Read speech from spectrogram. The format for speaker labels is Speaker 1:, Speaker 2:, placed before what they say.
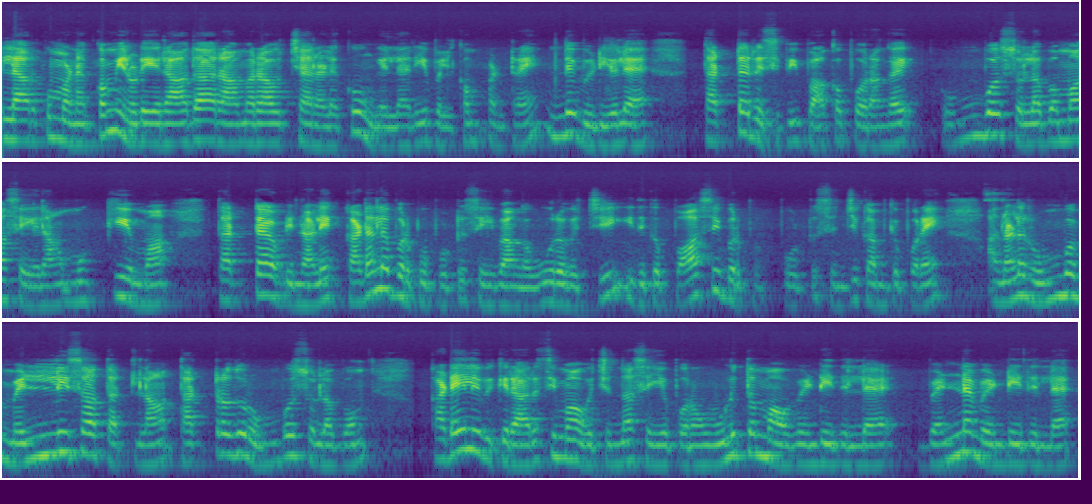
Speaker 1: எல்லாருக்கும் வணக்கம். என்னுடைய ராதா ராமராவ் சேனலுக்கு உங்கள் எல்லாரையும் வெல்கம் பண்ணுறேன் இந்த வீடியோவில் தட்டை ரெசிபி பார்க்க போகிறாங்க ரொம்ப சுலபமாக செய்யலாம். முக்கியமாக தட்டை அப்படின்னாலே கடலை பருப்பு போட்டு செய்வாங்க. ஊற வச்சு இதுக்கு பாசி பருப்பு போட்டு செஞ்சு காமிக்க போகிறேன் அதனால் ரொம்ப மெல்லிசாக தட்டலாம். தட்டுறதும் ரொம்ப சுலபம். கடையில் விற்கிற அரிசி மாவு வச்சுன்னு தான் செய்ய போகிறோம் உளுத்த மாவு வேண்டியதில்லை. வெண்ணெய் வேண்டியதில்லை.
